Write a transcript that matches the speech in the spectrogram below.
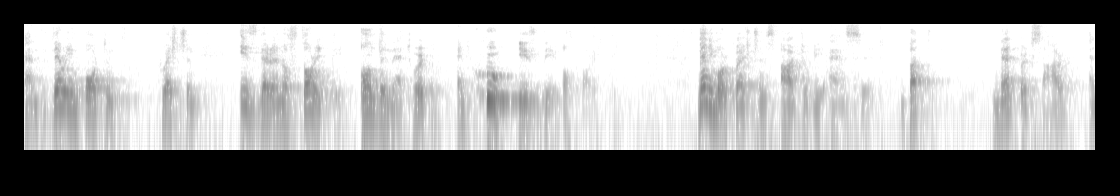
And the very important question, is there an authority on the network and who is the authority? Many more questions are to be answered, but networks are and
